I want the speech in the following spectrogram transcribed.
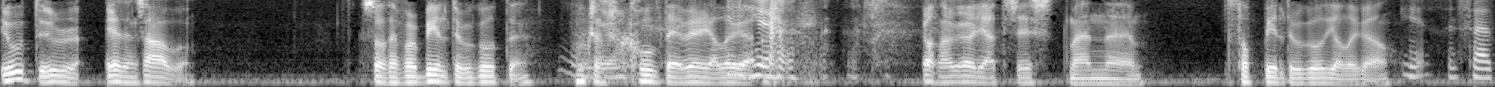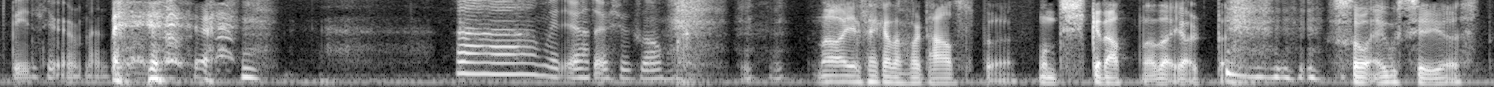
ut ur Edens hav. Så det får bild over god det. Och så coolt det är väl jag lägger. Jag har väl jag trist men uh, stopp bild över god jag lägger. Ja, en sad bild över men. Ah, men det är att jag sjukdom. Nei, jeg fikk det fortalt, og hun skratt når det gjør det. Så useriøst.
